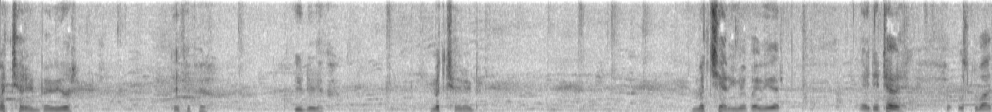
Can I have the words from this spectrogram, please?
मच्छर इन पे व्यूअर देखिए फिर। वीडियो देखो। मच्छर इन मच्छर ही पे व्यूअर एडिटर उसके बाद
